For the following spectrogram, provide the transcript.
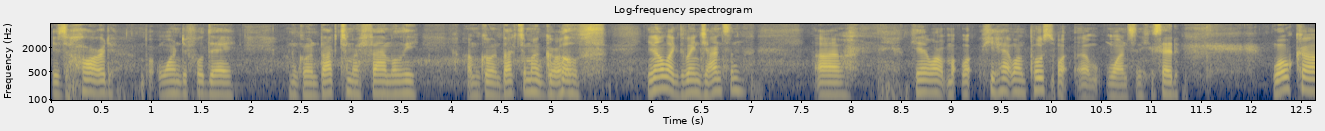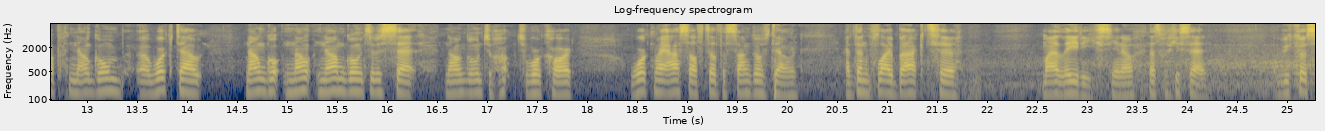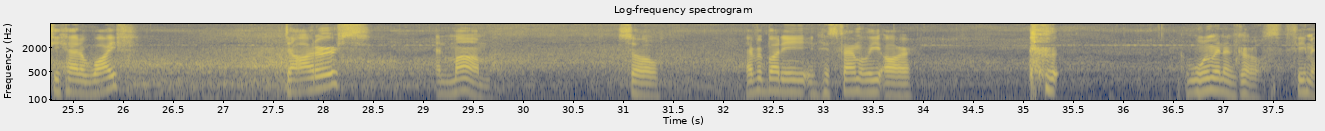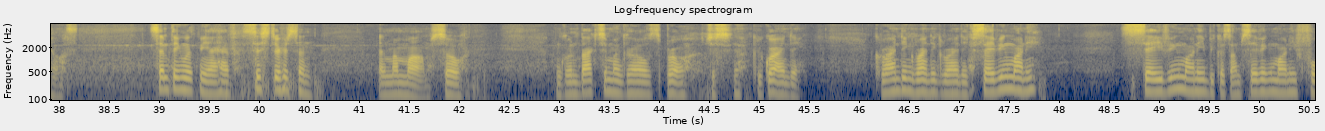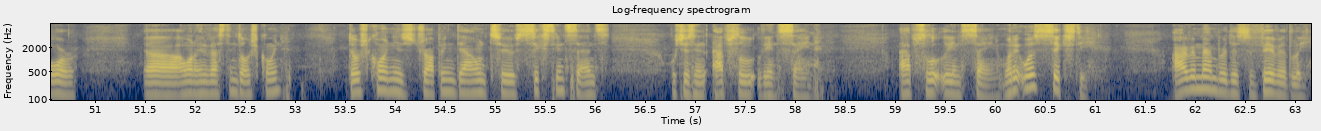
is a hard but wonderful day. I'm going back to my family. I'm going back to my girls. You know like dwayne johnson? Uh, he had one he had one post uh, once and he said woke up now going uh, worked out. Now I'm go now now I'm going to the set. Now I'm going to to work hard. Work my ass off till the sun goes down and then fly back to my ladies you know? That's what he said. Because he had a wife daughters and mom. So everybody in his family are women and girls females. Same thing with me. I have sisters and and my mom. So I'm going back to my girls, bro. Just grinding, grinding, grinding, grinding, saving money, saving money because I'm saving money for. Uh, I want to invest in Dogecoin. Dogecoin is dropping down to 16 cents, which is an absolutely insane. Absolutely insane. When it was 60, I remember this vividly.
